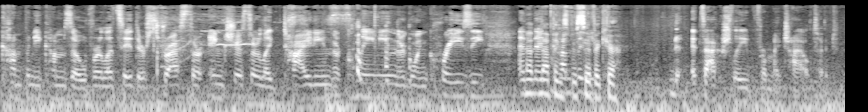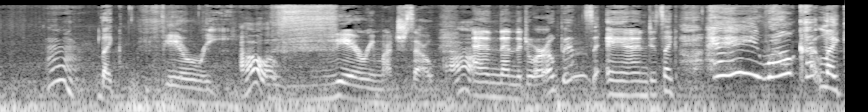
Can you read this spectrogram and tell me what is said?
company comes over let's say they're stressed they're anxious they're like tidying they're cleaning they're going crazy and then Nothing company- specific here. It's actually from my childhood mm. like very Oh. very much so oh. and then the door opens and it's like hey welcome like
